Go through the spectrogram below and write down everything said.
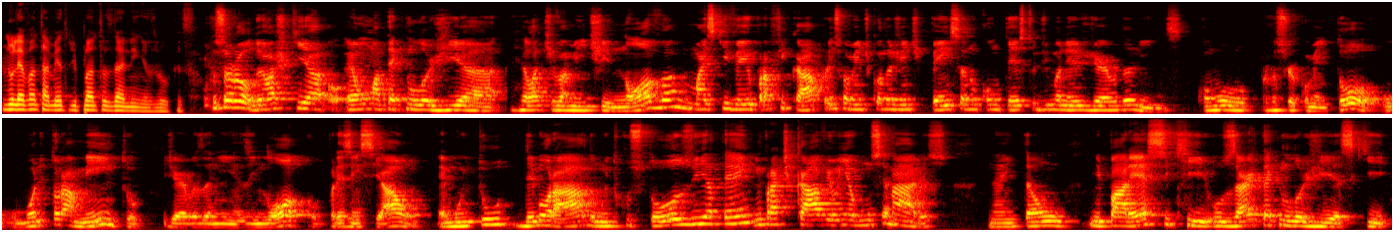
no levantamento de plantas daninhas, Lucas? Professor Aldo, eu acho que é uma tecnologia relativamente nova, mas que veio para ficar, principalmente quando a gente pensa no contexto de manejo de ervas daninhas. Como o professor comentou, o monitoramento de ervas daninhas em loco, presencial, é muito demorado, muito custoso e até impraticável em alguns cenários. Né? Então, me parece que usar tecnologias que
